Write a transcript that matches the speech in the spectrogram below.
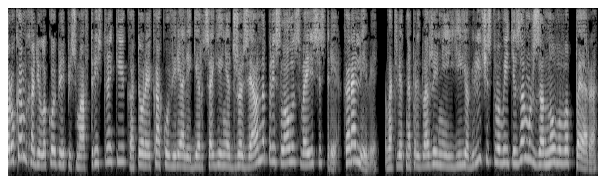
По рукам ходила копия письма в три строки, которое, как уверяли герцогиня Джозиана, прислала своей сестре, королеве, в ответ на предложение Ее Величества выйти замуж за нового пера,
